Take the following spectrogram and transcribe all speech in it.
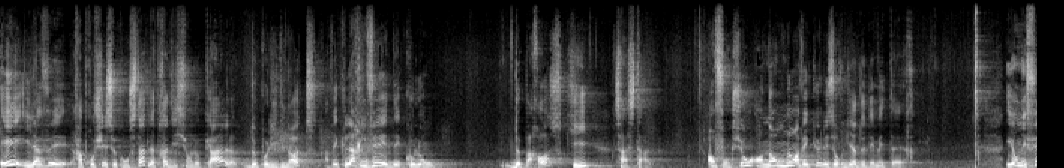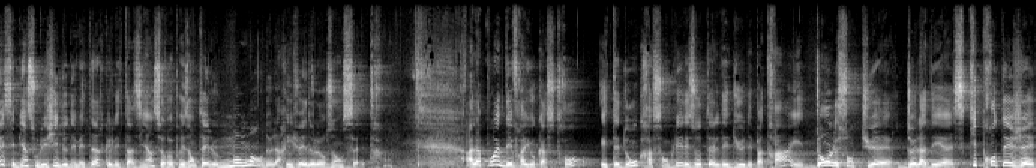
Et il avait rapproché ce constat de la tradition locale de polygnotes, avec l'arrivée des colons de Paros qui s'installent en fonction, en emmenant avec eux les orgias de Déméter. Et en effet, c'est bien sous l'égide de Déméter que les Thasiens se représentaient le moment de l'arrivée de leurs ancêtres. À la pointe d'Evraio-Castro étaient donc rassemblés les hôtels des dieux des Patras et dans le sanctuaire de la déesse qui protégeait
